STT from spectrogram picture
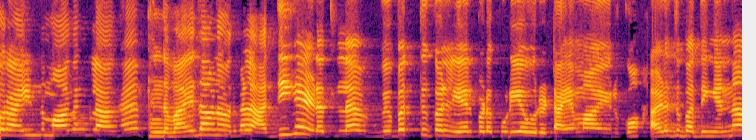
ஒரு ஐந்து மாதங்களாக இந்த வயதானவர்கள் அதிக இடத்துல விபத்துகள் ஏற்படக்கூடிய ஒரு டைமா இருக்கும். அடுத்து பாத்தீங்கன்னா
